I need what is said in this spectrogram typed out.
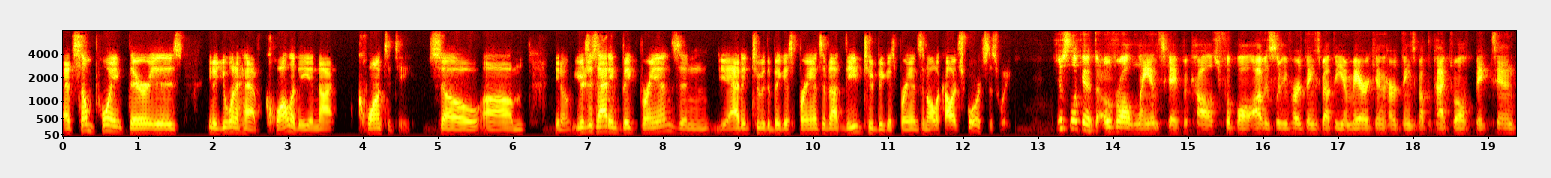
At some point, there is, you know, you want to have quality and not quantity. So, um, you know, you're just adding big brands, and you added two of the biggest brands, if not the two biggest brands in all of college sports this week. Just looking at the overall landscape of college football, obviously we've heard things about the American, heard things about the Pac-12, Big Ten.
